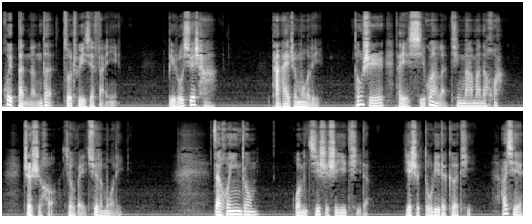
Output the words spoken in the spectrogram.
会本能的做出一些反应，比如薛茶，他爱着茉莉，同时他也习惯了听妈妈的话，这时候就委屈了茉莉。在婚姻中，我们即使是一体的，也是独立的个体，而且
